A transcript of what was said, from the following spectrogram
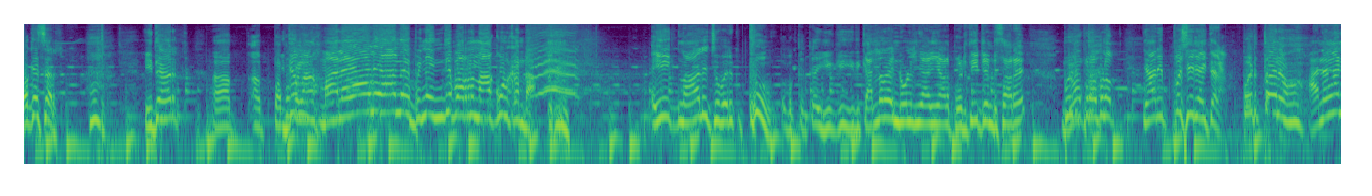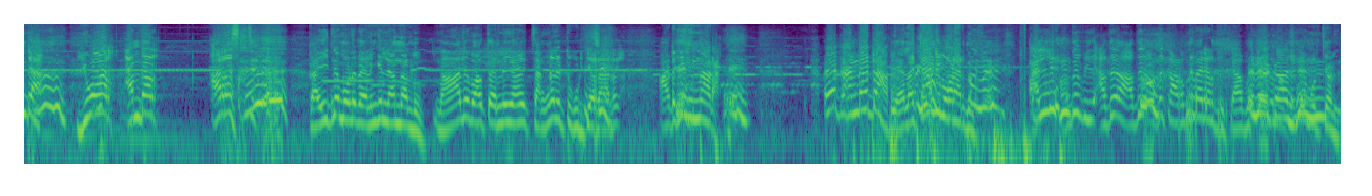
ഓക്കെ സാർ. ഇതാർ മലയാളിയാണ്. പിന്നെ ഇന്ത്യ പറഞ്ഞ നാക്കുകൊടുക്കണ്ട ഈ നാല് ചുവര് കല്ലറ കല്ലറ ഉള്ളിൽ ഞാൻ ഇയാളെ പെടുത്തിയിട്ടുണ്ട് സാറേ. പ്രോബ്ലം ഞാൻ ഇപ്പൊ ശരിയായി തരാം. പെടുത്താനോ? അനങ്ങണ്ട. യു ആർ അണ്ടർ അറസ്റ്റ് കൈന്റെ മോൾ വിലങ്ങില്ല എന്നാണു നാല് ഭാഗത്ത് തന്നെ ഞാൻ ചങ്ങലിട്ട് കുടിക്കാറ് അടങ്ങി നിന്നാടാ. കണ്ടട്ടാ. വിലക്കാണ്ടി പോടായിരുന്നു അല്ല അത് അത് അത് അത് കടന്നു വരായിരുന്നു. മുറിച്ചാണ്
